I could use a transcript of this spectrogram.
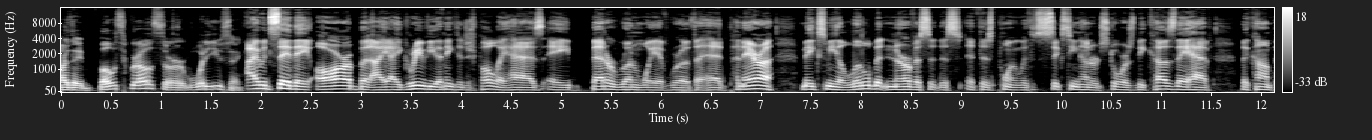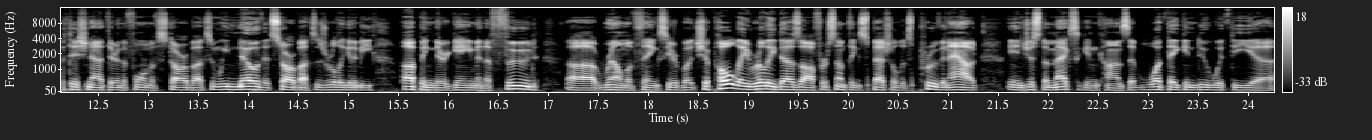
Are they both growth, or what do you think? I would say they are, but I, I agree with you. I think that Chipotle has a better runway of growth ahead. Panera makes me a little bit nervous at this at this point with 1,600 stores because they have the competition out there in the form of Starbucks, and we know that Starbucks is really going to be upping their game in the food uh, realm of things here. But Chipotle really does offer something special that's proven out in just the Mexican concept. What they can do with the uh,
